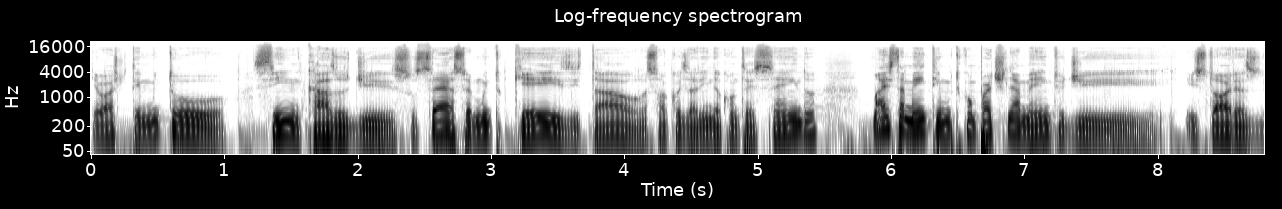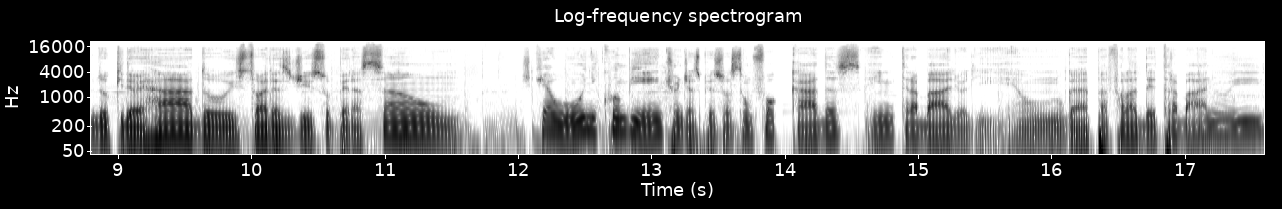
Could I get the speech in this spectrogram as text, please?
Eu acho que tem muito, sim, caso de sucesso, é muito case e tal, é só coisa linda acontecendo, mas também tem muito compartilhamento de histórias do que deu errado, histórias de superação, Acho que é o único ambiente onde as pessoas estão focadas em trabalho ali. É um lugar para falar de trabalho e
